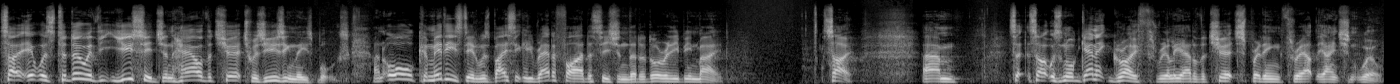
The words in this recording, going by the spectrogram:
so it was to do with usage and how the church was using these books. And all committees did was basically ratify a decision that had already been made. So, um, so, so, it was an organic growth really out of the church spreading throughout the ancient world.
